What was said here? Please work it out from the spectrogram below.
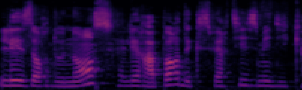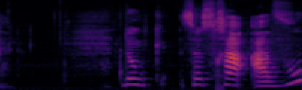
les ordonnances, les rapports d'expertise médicale. Donc, ce sera à vous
